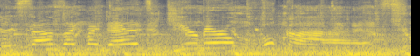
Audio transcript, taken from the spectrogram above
this sounds like my dad's beer barrel polkas.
